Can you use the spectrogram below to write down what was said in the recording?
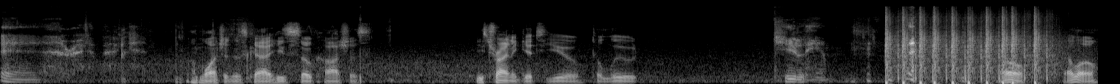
And right I'm back. I'm watching this guy. He's so cautious. He's trying to get to you to loot. Kill him. Oh, hello.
